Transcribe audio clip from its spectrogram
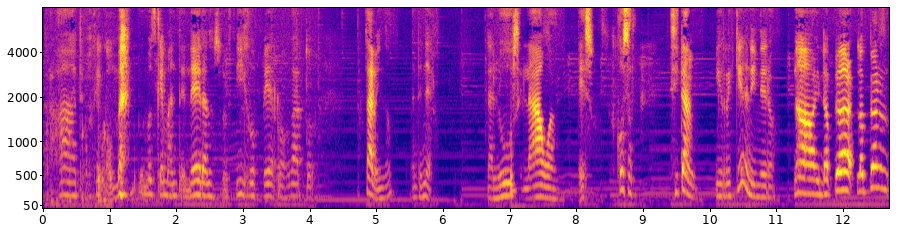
Trabajar, tenemos que comer, tenemos que mantener a nuestros hijos, perros, gatos. ¿Saben, no? Mantener. La luz, el agua, eso. cosas necesitan y requieren dinero. No, y lo peor, lo peor,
